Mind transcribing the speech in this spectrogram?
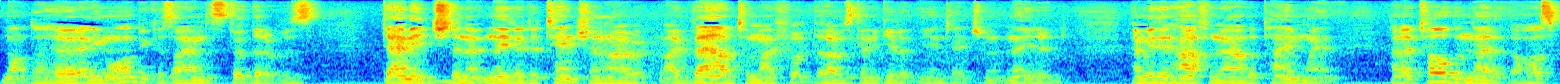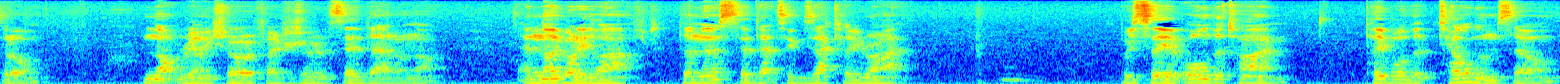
not to hurt anymore because I understood that it was damaged and it needed attention. I, I vowed to my foot that I was going to give it the attention it needed, and within half an hour the pain went. And I told them that at the hospital, not really sure if I should have said that or not, and nobody laughed. The nurse said that's exactly right. We see it all the time. People that tell themselves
